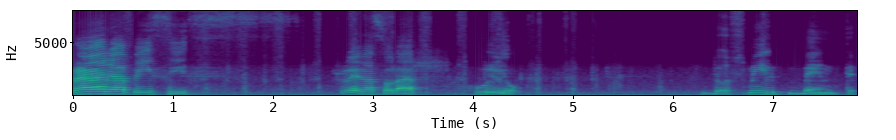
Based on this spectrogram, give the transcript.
Para Pisces. Rueda solar. Julio 2020.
